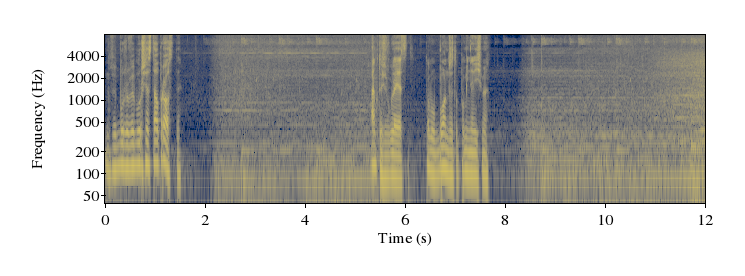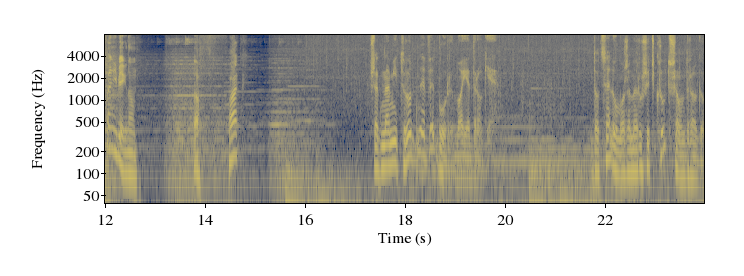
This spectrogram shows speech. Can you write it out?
wybór, wybór się stał prosty. Tam ktoś w ogóle jest. To był błąd, że to pominęliśmy. To oni biegną. The fuck? Przed nami trudny wybór, moje drogie. Do celu możemy ruszyć krótszą drogą,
